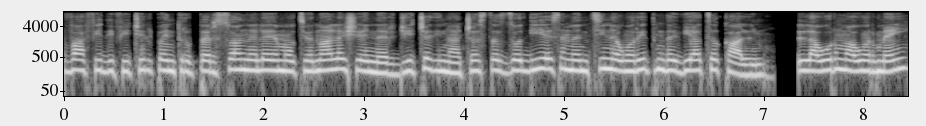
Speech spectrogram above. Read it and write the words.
va fi dificil pentru persoanele emoționale și energice din această zodie să menține un ritm de viață calm. La urma urmei,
